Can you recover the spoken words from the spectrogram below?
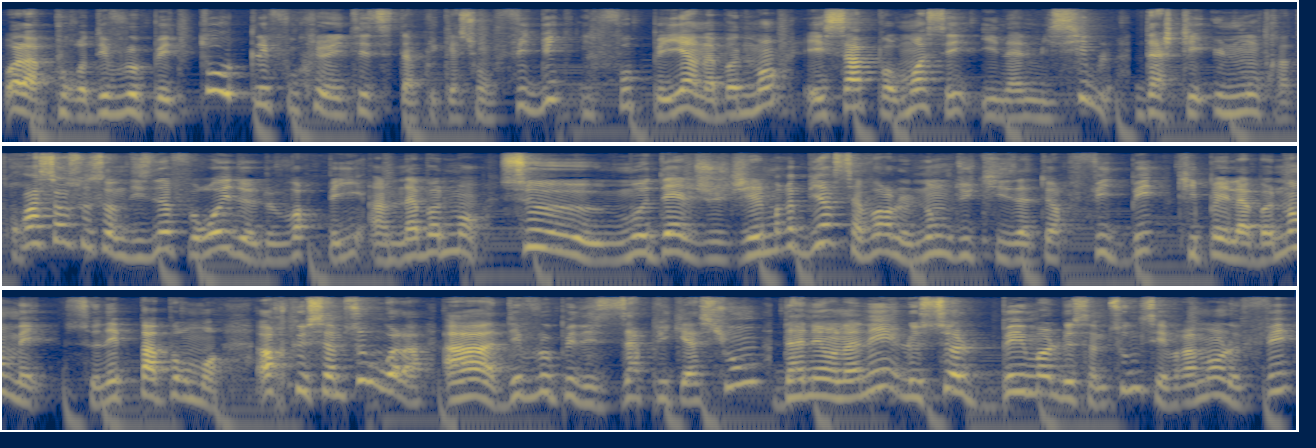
voilà pour développer toutes les fonctionnalités de cette application Fitbit, il faut payer un abonnement et ça pour moi c'est inadmissible d'acheter une montre à 379 euros et de devoir payer un abonnement. Ce modèle, j'aimerais bien savoir le nombre d'utilisateurs Fitbit qui payent l'abonnement, mais ce n'est pas pour moi. Alors que Samsung, voilà, a développé des applications d'année en année. Le seul bémol de Samsung, c'est vraiment le fait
